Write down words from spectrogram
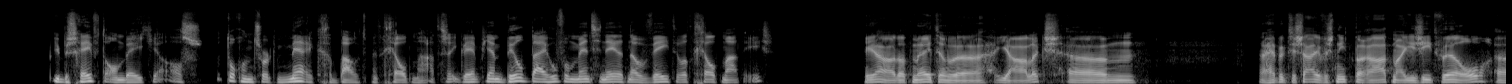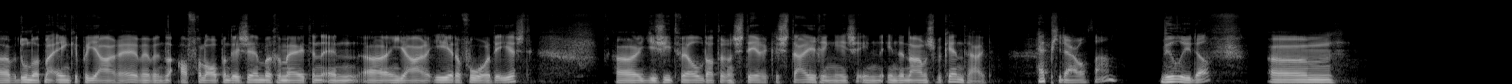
je beschreef het al een beetje, als toch een soort merk gebouwd met geldmaat. Dus ik, heb je een beeld bij hoeveel mensen in Nederland nou weten wat geldmaat is? Ja, dat meten we jaarlijks. Um, nou heb ik de cijfers niet paraat, maar je ziet wel, uh, we doen dat maar één keer per jaar. Hè. We hebben het afgelopen december gemeten en uh, een jaar eerder voor het eerst. Uh, je ziet wel dat er een sterke stijging is in, in de naamsbekendheid. Heb je daar wat aan? Wil je dat? Um,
